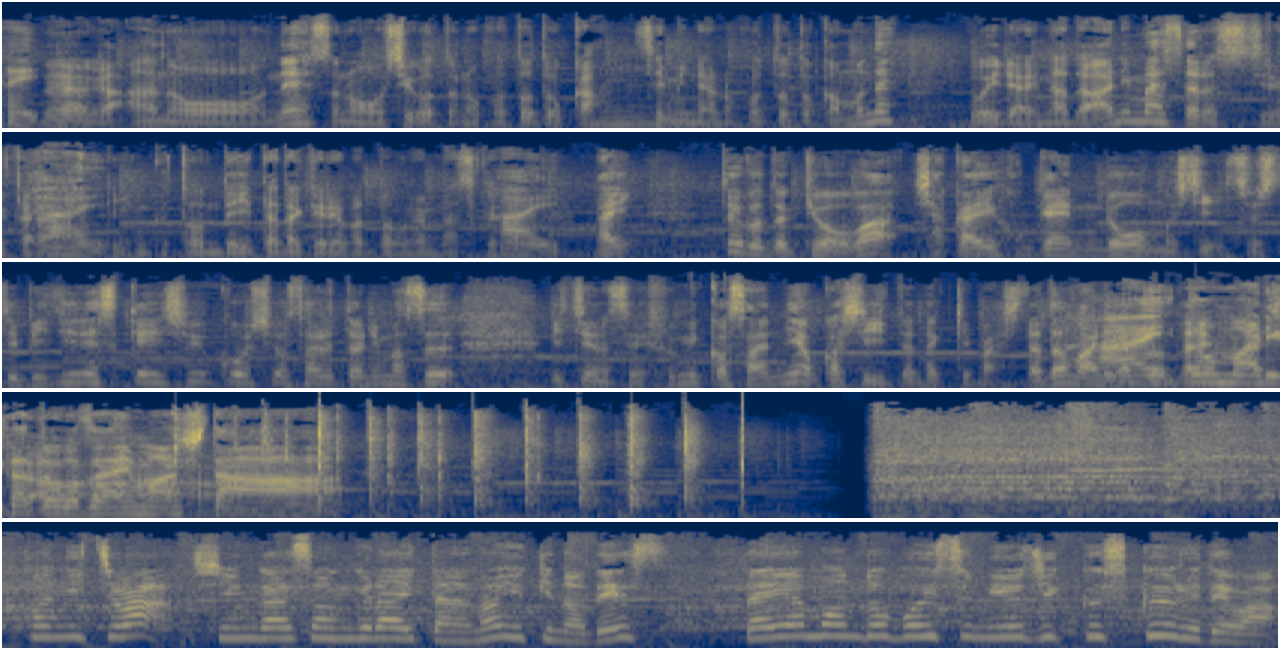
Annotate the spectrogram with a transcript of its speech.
はい、なんかあのねそのお仕事のこととか、うん、セミナーのこととかもねご依頼などありましたらそちらからリンク飛んでいただければと思いますけど、はい、はい、ということで今日は社会保険労務士そしてビジネス研修講師をされております一ノ瀬文子さんにお越しいただきました。どうもありがとうございました、どうもありがとうございましたちは。シンガーソングライターのゆきのです。ダイヤモンドボイスミュージックスクールでは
